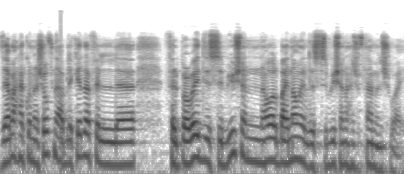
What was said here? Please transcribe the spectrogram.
زي ما إحنا كنا شفنا قبل كده في ال في ال probability distribution هو ال binomial distribution إحنا شفناه من شوية.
